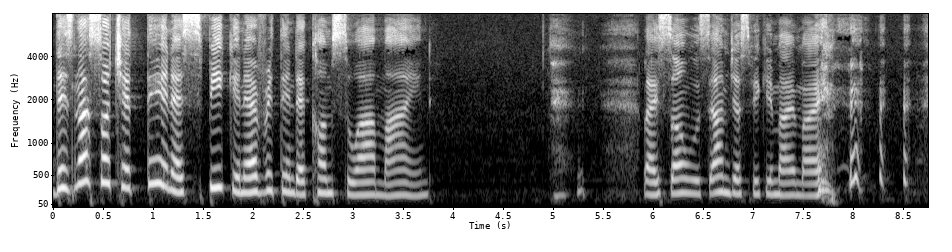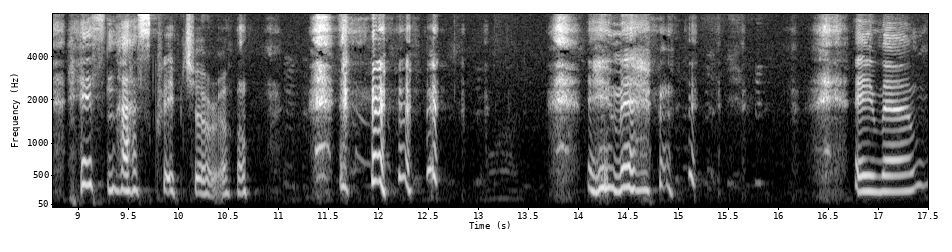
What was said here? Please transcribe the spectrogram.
There's not such a thing as speaking everything that comes to our mind. like some will say, I'm just speaking my mind. it's not scriptural. Amen. Amen.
